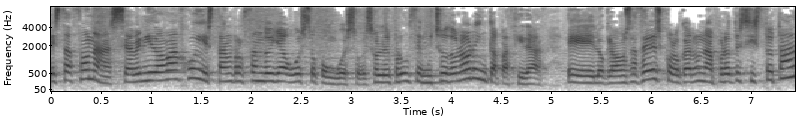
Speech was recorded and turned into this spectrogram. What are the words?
esta zona se ha venido abajo y están rozando ya hueso con hueso. Eso le produce mucho dolor e incapacidad. Eh, lo que vamos a hacer es colocar una prótesis total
